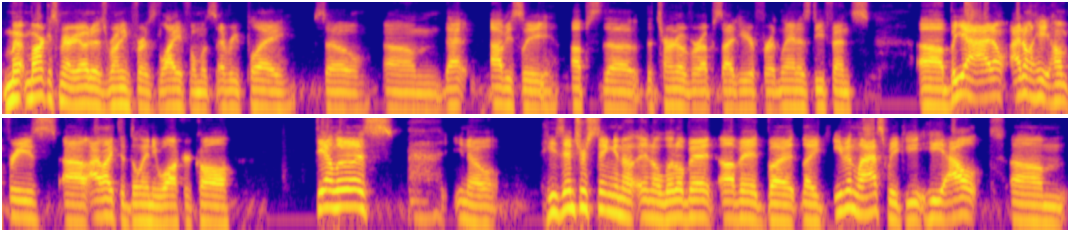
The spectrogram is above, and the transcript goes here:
Marcus Mariota is running for his life almost every play, so um, that obviously ups the the turnover upside here for Atlanta's defense. Uh, but yeah, I don't I don't hate Humphries. Uh, I like the Delanie Walker call. Dion Lewis, you know, he's interesting in a, in a little bit of it, but like even last week, he he out um,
